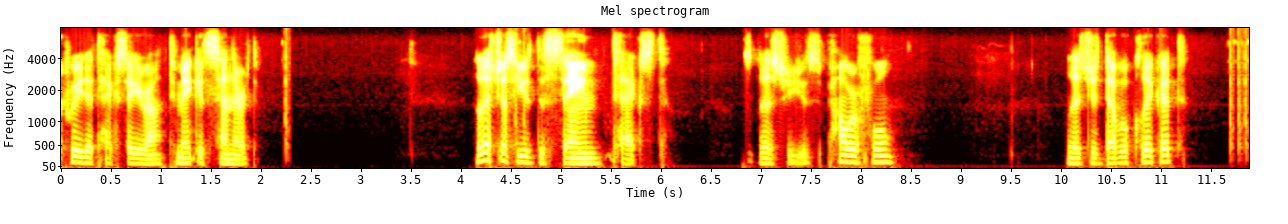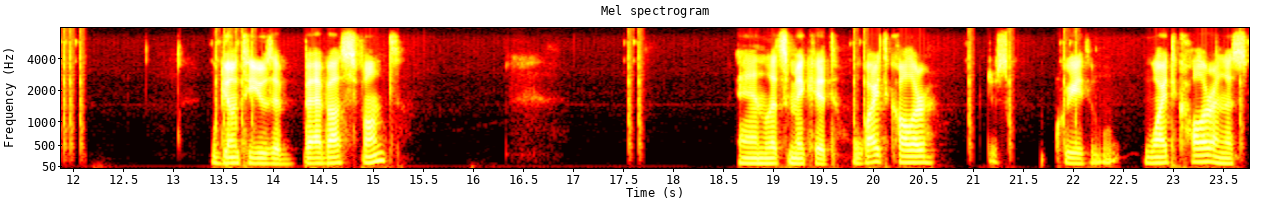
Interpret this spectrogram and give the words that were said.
create a text area to make it centered. Let's just use the same text. So let's just use powerful. Let's just double click it. We're going to use a Bebas font. And let's make it white color. Just create white color and let's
